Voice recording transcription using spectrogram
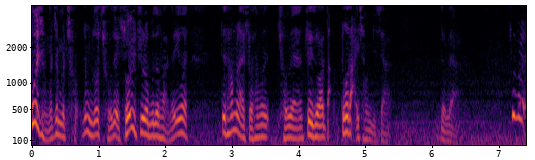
为什么这么球这么多球队，所有俱乐部都反对？因为对他们来说，他们球员最多要打多打一场比赛，对不对？这不是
